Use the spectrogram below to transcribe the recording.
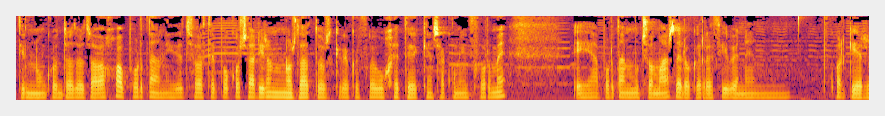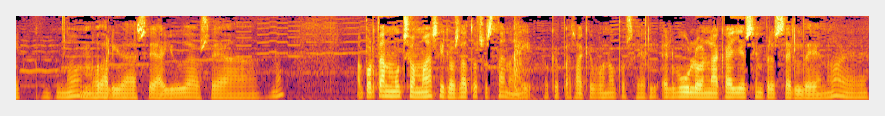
tienen un contrato de trabajo aportan y de hecho hace poco salieron unos datos, creo que fue UGT quien sacó un informe, eh, aportan mucho más de lo que reciben en cualquier modalidad, sea ayuda o sea, ¿no? aportan mucho más y los datos están ahí. Lo que pasa que bueno, pues el, bulo en la calle siempre es el de, ¿no? Eh,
